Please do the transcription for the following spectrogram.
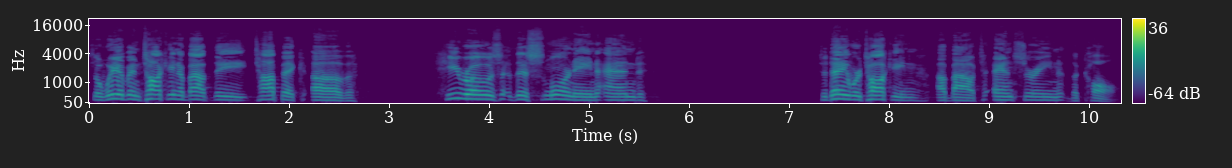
So, we have been talking about the topic of heroes this morning, and today we're talking about answering the call.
